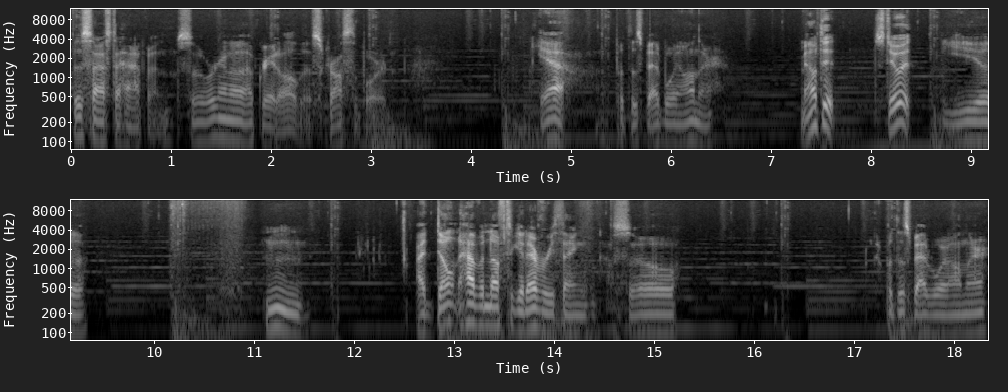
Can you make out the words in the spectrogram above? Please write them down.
This has to happen. So we're gonna upgrade all this across the board. Yeah, put this bad boy on there. Mount it. Let's do it. Yeah. Hmm. I don't have enough to get everything, so I put this bad boy on there.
